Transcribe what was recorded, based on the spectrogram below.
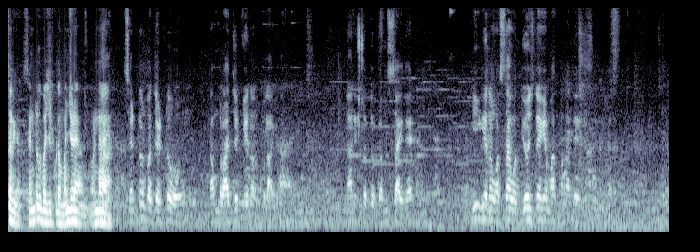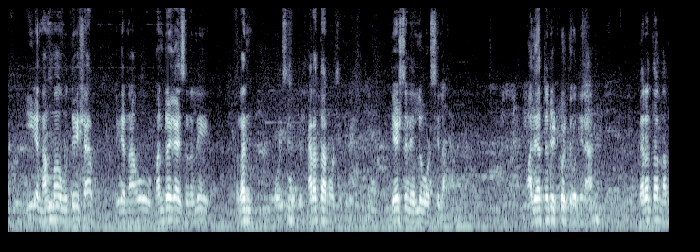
ಸರ್ ಈಗ ಸೆಂಟ್ರಲ್ ಬಜೆಟ್ ಕೂಡ ಮಂಜೂರಿ ಮಂಡನೆ. ಸೆಂಟ್ರಲ್ ಬಜೆಟ್ ನಮ್ಮ ರಾಜ್ಯಕ್ಕೆ ಏನು ಅನುಕೂಲ ಆಗಿದೆ. ನಾನು ಇಷ್ಟೊತ್ತು ಗಮನಿಸ್ತಾ ಇದೆ ಈಗ ನಾವು ಹೊಸದಾಗಿ ಒಂದು ಯೋಜನೆಗೆ ಮಹಾತ್ಮ ಗಾಂಧಿ ಈಗ ನಮ್ಮ ಉದ್ದೇಶ ಈಗ ನಾವು ಮನ್ರೇಗಾ ಹೆಸರಲ್ಲಿ ರನ್ ಓಡಿಸಿದ್ವಿ ಮ್ಯಾರಥಾನ್ ಓಡಿಸಿದ್ವಿ ದೇಶದಲ್ಲಿ ಎಲ್ಲೂ ಓಡಿಸಿಲ್ಲ. ಅದೇ ಹತ್ರ ಇಟ್ಕೊಳ್ತೀವಿ ಒಂದಿನ. ಮ್ಯಾರಥಾನ್ ನಮ್ಮ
